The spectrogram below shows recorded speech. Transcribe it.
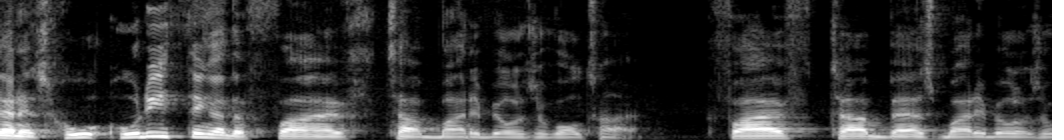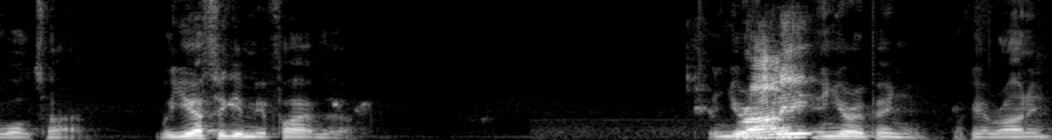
Dennis, who who do you think are the five top bodybuilders of all time? Five top best bodybuilders of all time. Well, you have to give me five though. In your Ronnie. in your opinion, okay, Ronnie.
